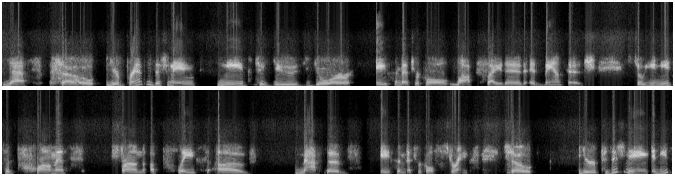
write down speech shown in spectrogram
Yes. So your brand positioning needs to use your asymmetrical, lopsided advantage. So you need to promise from a place of massive asymmetrical strength. So your positioning, it needs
